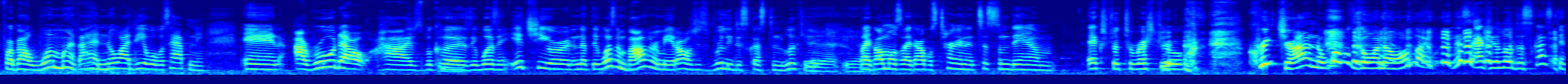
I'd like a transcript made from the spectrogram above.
for about one month, I had no idea what was happening, and I ruled out hives because yeah. it wasn't itchy or nothing. It wasn't bothering me at all. It was just really disgusting looking. Yeah, yeah. Like almost like I was turning into some damn extraterrestrial creature. I didn't know what was going on. I was like, this is actually a little disgusting.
